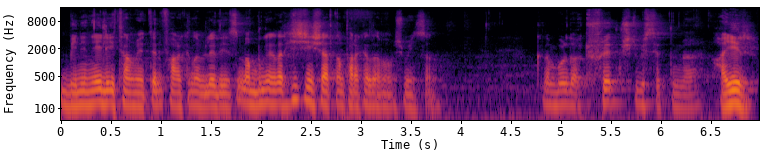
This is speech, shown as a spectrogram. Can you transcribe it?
beni neyle itham ettiğinin farkında bile değilsin. Ben bugüne kadar hiç inşaattan para kazanmamış bir insanım. Kadın burada küfür etmiş gibi hissettim ya. Hayır.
